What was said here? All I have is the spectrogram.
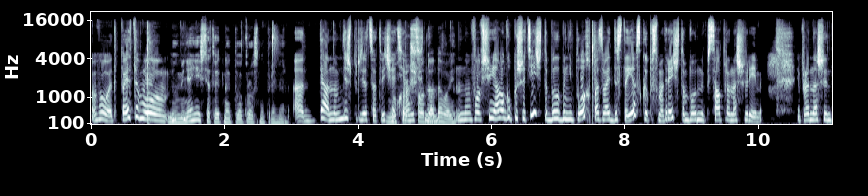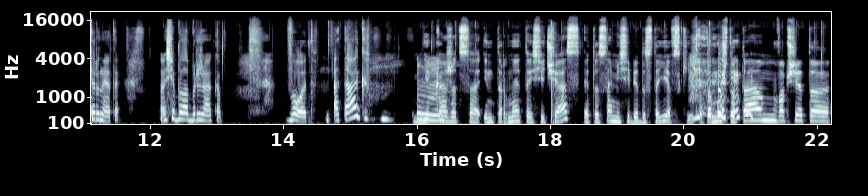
Вот, поэтому... Ну, у меня есть ответ на этот вопрос, например. А, да, но мне же придется отвечать. Ну, хорошо, да, давай. Ну, в общем, я могу пошутить, что было бы неплохо позвать Достоевского и посмотреть, что он написал про наше время и про наши интернеты. Вообще была бы ржака. Вот. А так... Мне mm. кажется, интернеты сейчас это сами себе Достоевские, потому что там вообще-то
